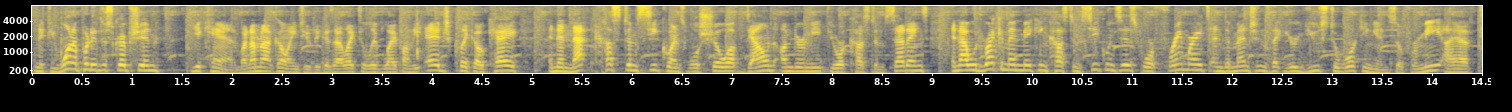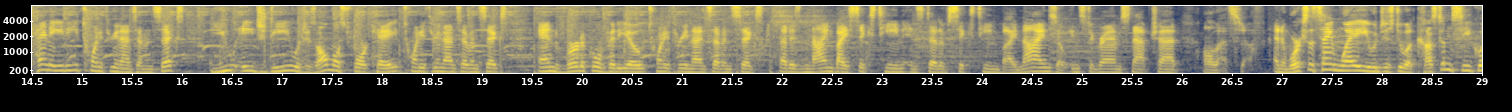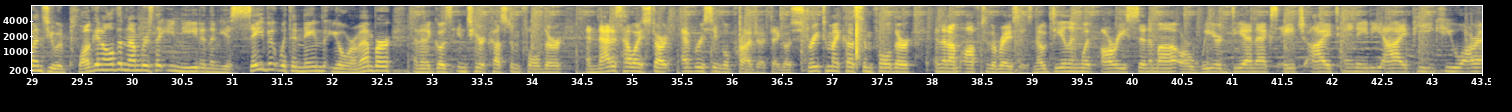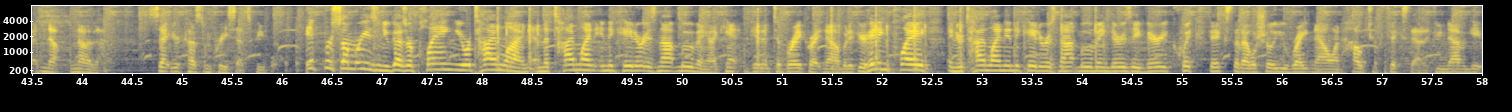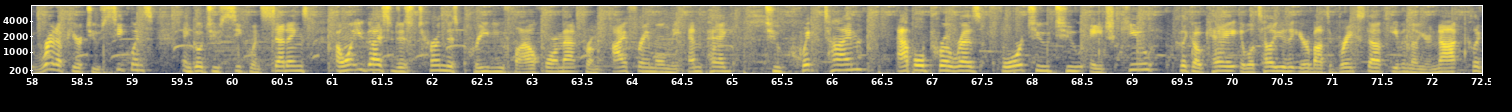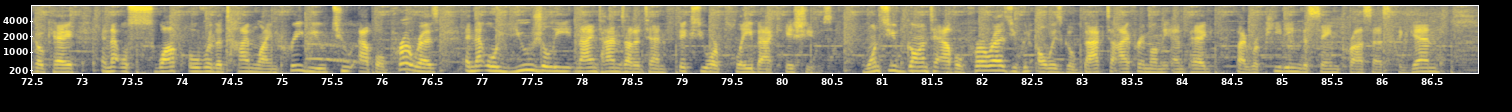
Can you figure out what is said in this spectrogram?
And if you want to put a description, you can, but I'm not going to because I like to live life on the edge. Click OK, and then that custom sequence will show up down underneath your custom settings. And I would recommend making custom sequences for frame rates and dimensions that you're used to working in. So for me, I have 1080 23976, UHD, which is almost 4K 23976, and vertical video 23976. That is 9 by 16 instead of 16 by 9. So Instagram, Snapchat, all that stuff. And it works the same way. You would just do a custom sequence. You would plug in all the numbers that you need, and then you save it with a name that you'll remember, and then it goes into your custom folder. And that is how I start every single project. I go straight to my custom folder, and then I'm off to the races. No dealing with ARRI Cinema or weird DNX HI 1080i PQR. No, none of that set your custom presets, people. If for some reason you guys are playing your timeline and the timeline indicator is not moving, I can't get it to break right now, but if you're hitting play and your timeline indicator is not moving, there is a very quick fix that I will show you right now on how to fix that. If you navigate right up here to sequence and go to sequence settings, I want you guys to just turn this preview file format from iframe only MPEG to QuickTime Apple ProRes 422HQ. Click OK. It will tell you that you're about to break stuff even though you're not. Click OK, and that will swap over the timeline preview to Apple ProRes, and that will usually, nine times out of 10, fix your playback issues. Once you've gone to Apple ProRes, you can always go back to iframe on the MPEG by repeating the same process again,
